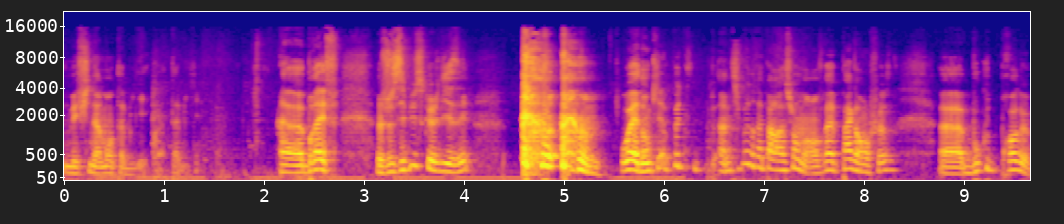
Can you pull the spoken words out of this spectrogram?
mais finalement, tablier, quoi, tablier. bref, je sais plus ce que je disais. ouais, donc il y a un, petit peu de réparation, mais en vrai, pas grand chose. Euh, beaucoup de prod,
